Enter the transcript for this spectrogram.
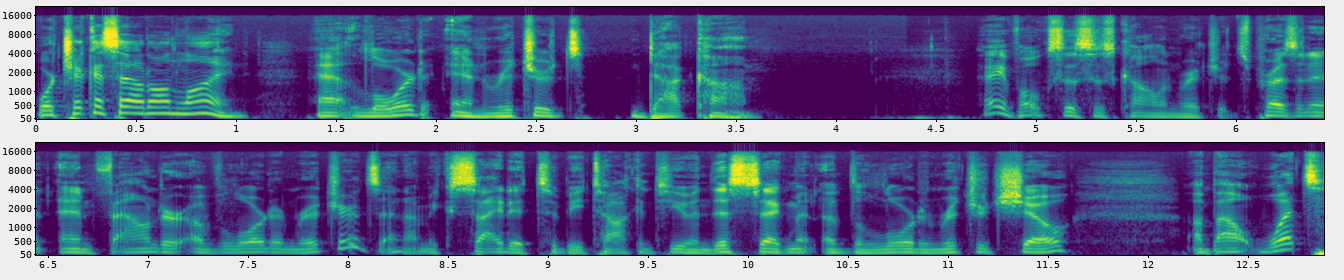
Or check us out online at lordandrichards.com. Hey, folks, this is Colin Richards, president and founder of Lord and Richards, and I'm excited to be talking to you in this segment of the Lord and Richards show about what's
